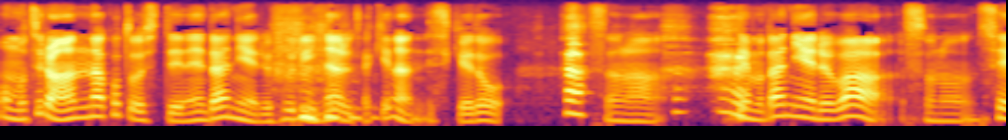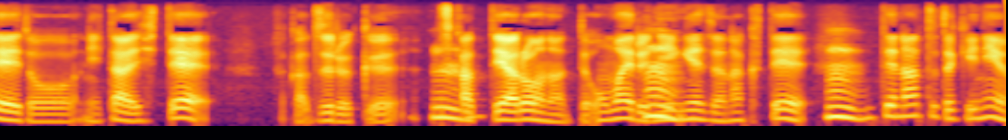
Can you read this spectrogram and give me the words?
まあもちろんあんなことしてねダニエル不利になるだけなんですけど そのでもダニエルはその制度に対してなんかずるくうん。使ってやろうなんて思える人間じゃなくて、ううん。ってなった時に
